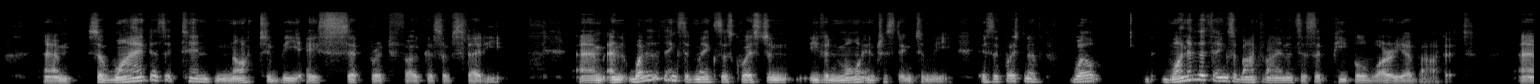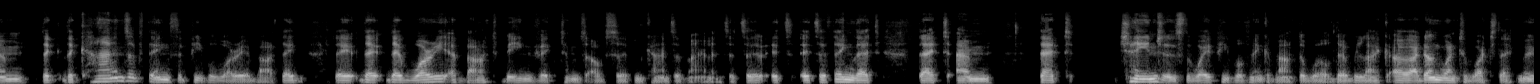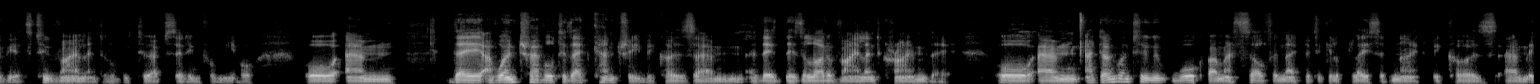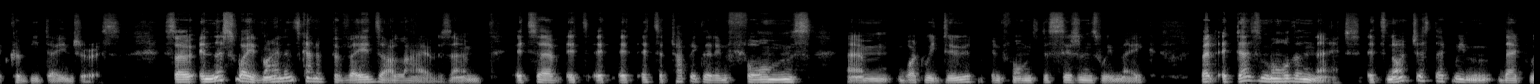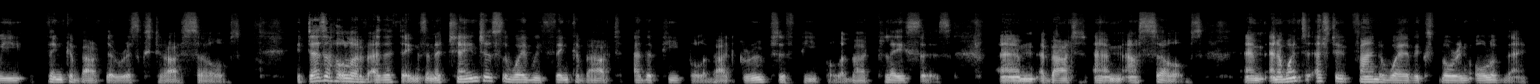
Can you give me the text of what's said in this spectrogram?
Um, so why does it tend not to be a separate focus of study? Um, and one of the things that makes this question even more interesting to me is the question of, well, one of the things about violence is that people worry about it. Um, the, the kinds of things that people worry about, they, they, they, they worry about being victims of certain kinds of violence. It's a, it's, it's a thing that, that, um, that changes the way people think about the world. They'll be like, oh, I don't want to watch that movie. It's too violent. It'll be too upsetting for me. Or, or um, they I won't travel to that country because um, there, there's a lot of violent crime there. Or um, I don't want to walk by myself in that particular place at night because um, it could be dangerous. So in this way, violence kind of pervades our lives. Um, it's a it, it, it, it's a topic that informs um, what we do, it informs decisions we make. But it does more than that. It's not just that we that we think about the risks to ourselves. It does a whole lot of other things, and it changes the way we think about other people, about groups of people, about places, um, about um, ourselves. Um, and I want us to find a way of exploring all of that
